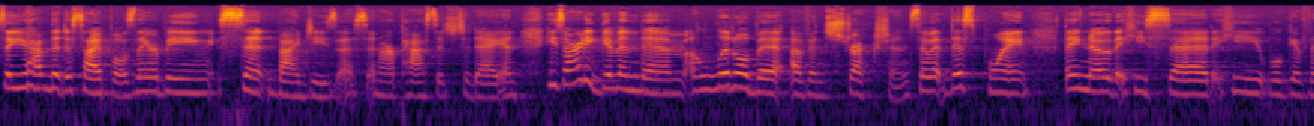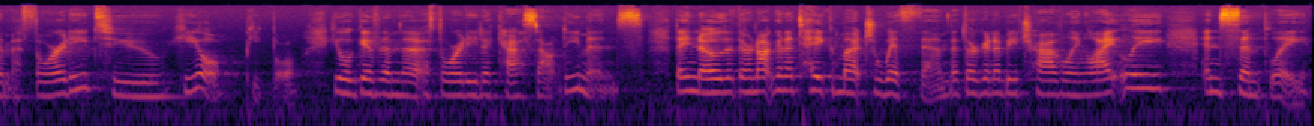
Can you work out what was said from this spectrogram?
So you have the disciples. They are being sent by Jesus in our passage today. And he's already given them a little bit of instruction. So at this point, they know that he said he will give them authority to heal people, he will give them the authority to cast out demons. They know that they're not going to take much with them, that they're going to be traveling lightly and simply.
